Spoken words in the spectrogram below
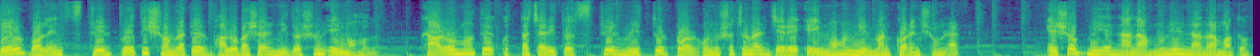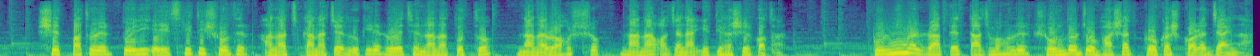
কেউ বলেন স্ত্রীর প্রতি সম্রাটের ভালোবাসার নিদর্শন এই মহল। কারও মতে অত্যাচারিত স্ত্রীর মৃত্যুর পর অনুশোচনার জেরে এই মহল নির্মাণ করেন সম্রাট। এসব নিয়ে নানা মুনির নানা মত। শ্বেত পাথরের তৈরি এই স্মৃতিসৌধের আনাচ কানাচে লুকিয়ে রয়েছে নানা তথ্য, নানা রহস্য, নানা অজানা ইতিহাসের কথা। পূর্ণিমার রাতে তাজমহলের সৌন্দর্য ভাষা প্রকাশ করা যায় না।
